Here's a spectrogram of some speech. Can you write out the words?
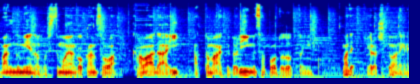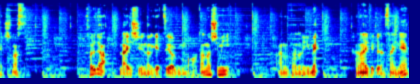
番組へのご質問やご感想は川台アットマークドリームサポート .info までよろしくお願いします。それでは来週の月曜日もお楽しみに。あなたの夢、叶えてくださいね。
